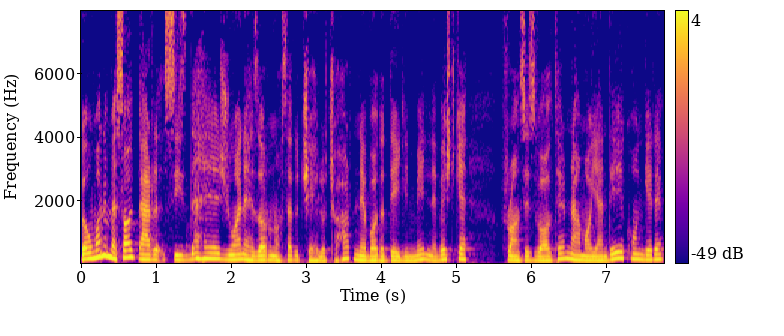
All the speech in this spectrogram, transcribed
به عنوان مثال در 13 ژوئن 1944 نوادا دیلی میل نوشت که فرانسیس والتر نماینده کنگره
